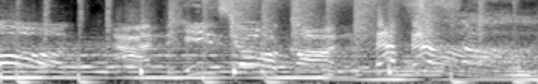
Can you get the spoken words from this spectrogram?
Lord and he's your confessor.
